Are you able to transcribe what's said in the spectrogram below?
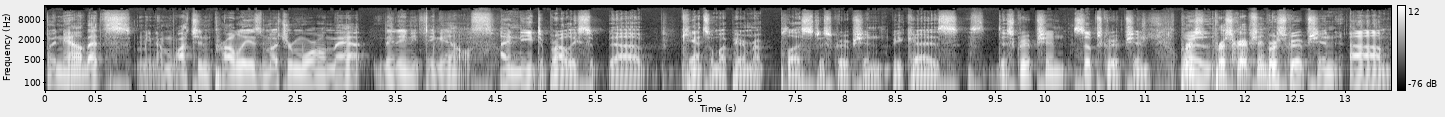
But now that's, I mean, I'm watching probably as much or more on that than anything else. I need to probably uh, cancel my Paramount Plus description because description subscription Pres- prescription? prescription um,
